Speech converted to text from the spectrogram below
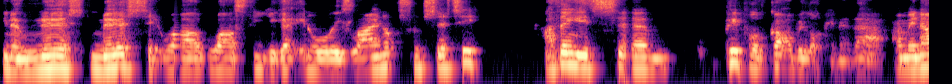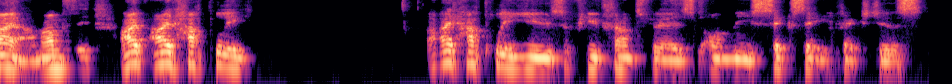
you know nurse nurse it while whilst you're getting all these lineups from City. I think it's um, people have got to be looking at that. I mean, I am. I'm. I'd, I'd happily. I'd happily use a few transfers on these six City fixtures,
